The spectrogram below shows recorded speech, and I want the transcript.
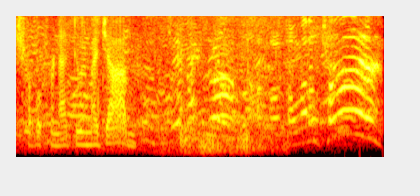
Trouble for not doing my job. Don't let him turn.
